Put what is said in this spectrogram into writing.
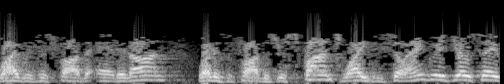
Why was his father added on? What is the father's response? Why is he so angry at Yosef?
